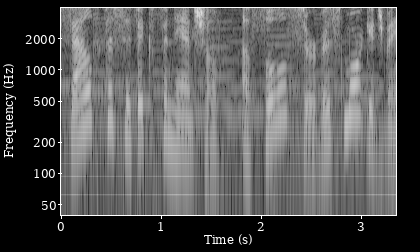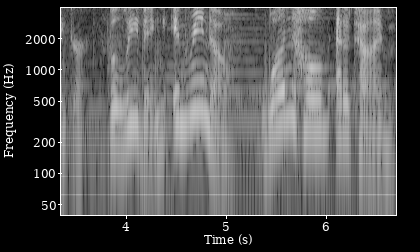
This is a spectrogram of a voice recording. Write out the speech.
South Pacific Financial, a full service mortgage banker, believing in Reno, one home at a time.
